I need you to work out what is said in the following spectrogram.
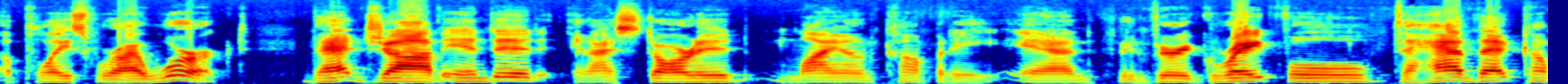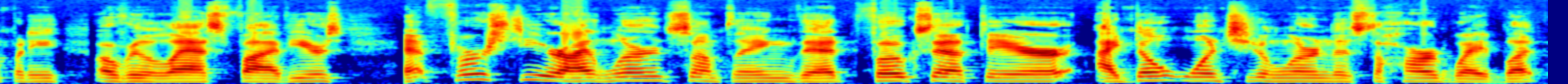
a place where I worked that job ended and I started my own company and been very grateful to have that company over the last five years. That first year, I learned something that folks out there, I don't want you to learn this the hard way, but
